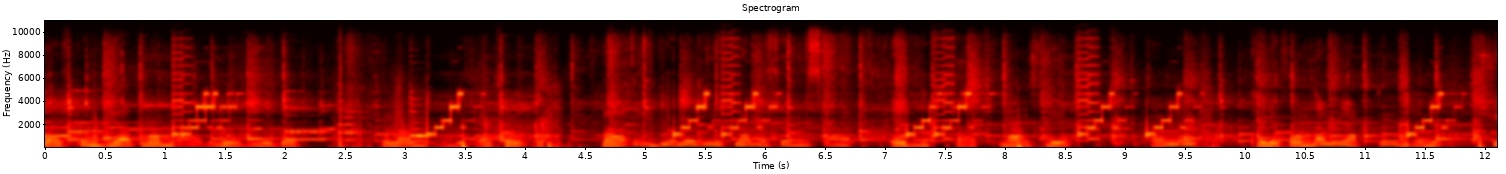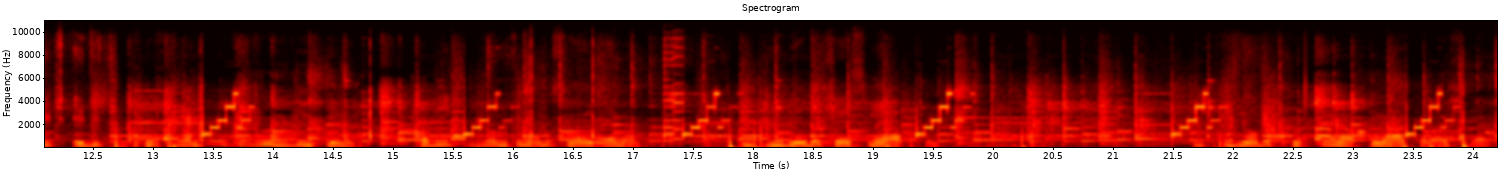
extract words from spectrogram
Başka video atmam lazım hızlıca. Hemen bu videodan sonra. Bazı videoların yüklenmesi 50 saat, 50 saat sürüyor. Ondan telefondan diye mi? Hiç edit yapıyorsam böyle hızlı hızlı yüklenir. Tabii ilk videom için onu söyleyemem. İlk videoda kesme yaptım. İlk videoda kırpma yaptım arkadaşlar.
